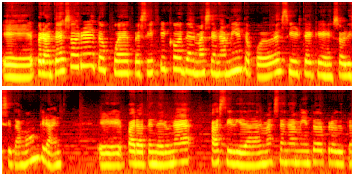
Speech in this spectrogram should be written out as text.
Eh, pero ante esos retos pues, específicos de almacenamiento, puedo decirte que solicitamos un grant eh, para tener una facilidad de almacenamiento de producto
